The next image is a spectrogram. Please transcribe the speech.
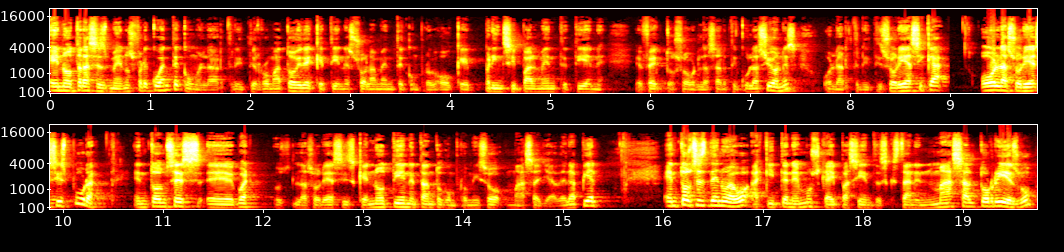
En otras es menos frecuente, como la artritis reumatoide, que tiene solamente o que principalmente tiene efectos sobre las articulaciones, o la artritis psoriásica, o la psoriasis pura. Entonces, eh, bueno, pues la psoriasis que no tiene tanto compromiso más allá de la piel. Entonces, de nuevo, aquí tenemos que hay pacientes que están en más alto riesgo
